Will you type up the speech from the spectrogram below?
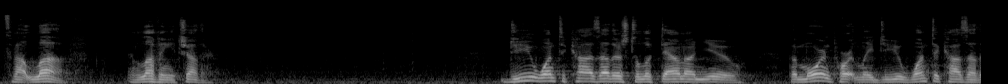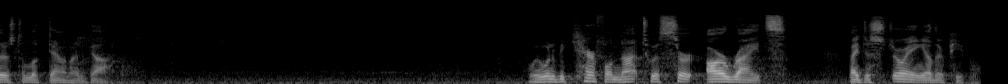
it's about love and loving each other. Do you want to cause others to look down on you? But more importantly, do you want to cause others to look down on God? We want to be careful not to assert our rights by destroying other people.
